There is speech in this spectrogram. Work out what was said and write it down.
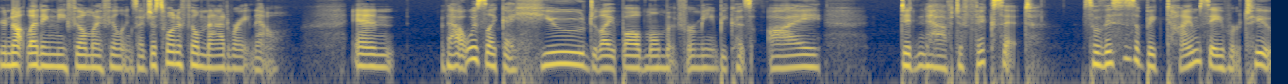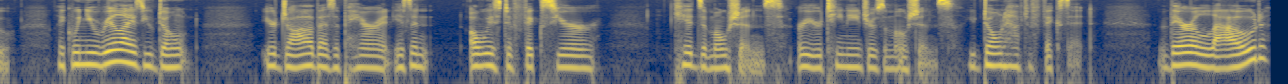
you're not letting me feel my feelings. I just want to feel mad right now. And that was like a huge light bulb moment for me because I didn't have to fix it. So this is a big time saver too. Like when you realize you don't, your job as a parent isn't always to fix your kids' emotions or your teenager's emotions. You don't have to fix it. They're allowed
